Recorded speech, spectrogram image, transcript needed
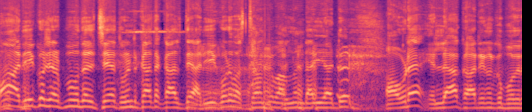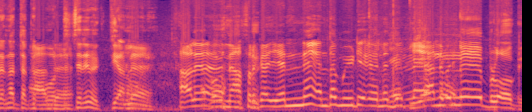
ഓൻ അരീക്കോട് ചെറുപ്പം മുതൽച്ചേ തുണിക്കാത്ത കാലത്തെ അരീക്കോട് ബസ് സ്റ്റാൻഡിൽ വളർന്നുണ്ടായിട്ട് അവിടെ എല്ലാ കാര്യങ്ങൾക്കും പൊതുരംഗത്തൊക്കെ. പ്രവർത്തിച്ചൊരു വ്യക്തിയാണ്. ആൾ നാസർക്ക എന്നെ എന്താ മീഡിയ എന്നെ ബ്ലോഗ്.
